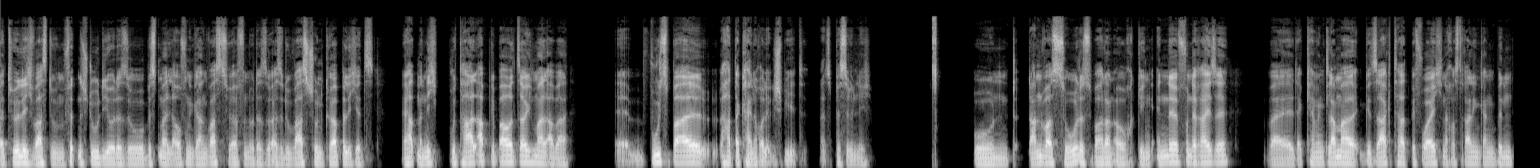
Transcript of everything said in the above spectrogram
natürlich warst du im Fitnessstudio oder so, bist mal laufen gegangen, warst surfen oder so. Also du warst schon körperlich jetzt, er hat man nicht brutal abgebaut, sag ich mal, aber äh, Fußball hat da keine Rolle gespielt, also persönlich. Und dann war es so, das war dann auch gegen Ende von der Reise, weil der Kevin Klammer gesagt hat, bevor ich nach Australien gegangen bin,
